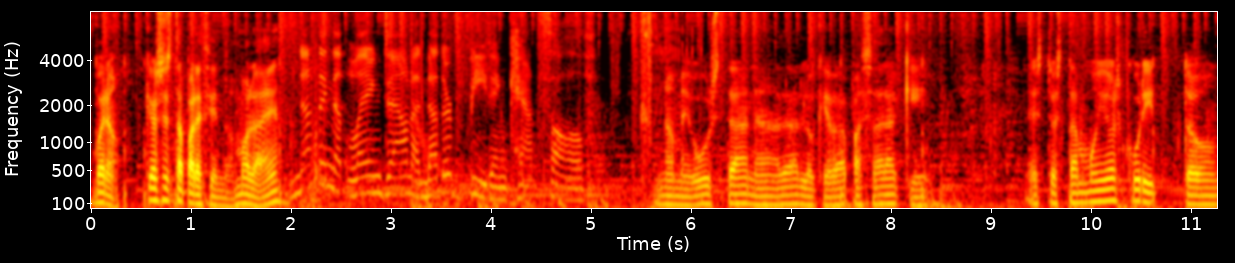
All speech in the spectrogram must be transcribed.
Bueno, ¿qué os está pareciendo? Mola, ¿eh? No me gusta nada lo que va a pasar aquí. Esto está muy oscurito.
